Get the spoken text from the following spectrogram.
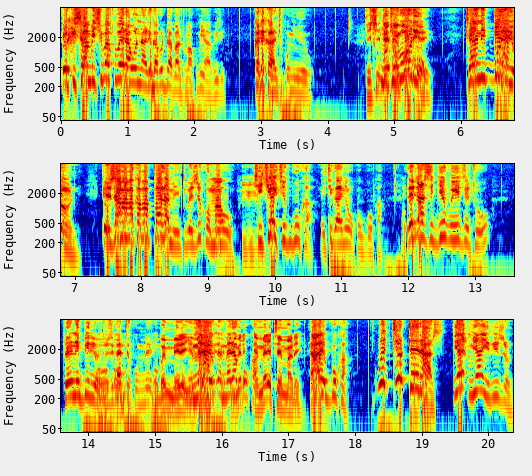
Ekisambi kiba kubeerawo naligabudde abantu makumi abiri. Kate kankikomyewo mutubuulire 10 billion ez'ababaka ba palamenti bwe zikomawo. Kiki ekigguka ekiganya okugguka? Let us give it to 20 billion tuzigatte ku mmere. oba emmere yize- Emmere- emmere emmere- egguka. Ah, egguka. Will you tell us yeah, me I reason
